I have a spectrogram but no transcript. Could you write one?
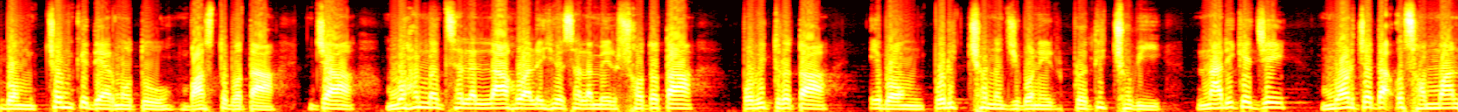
এবং চমকে দেওয়ার মতো বাস্তবতা যা মুহাম্মদ সাল্লাহ আলহিসাল্লামের সততা, পবিত্রতা এবং পরিচ্ছন্ন জীবনের প্রতিচ্ছবি। নারীকে যে মর্যাদা ও সম্মান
